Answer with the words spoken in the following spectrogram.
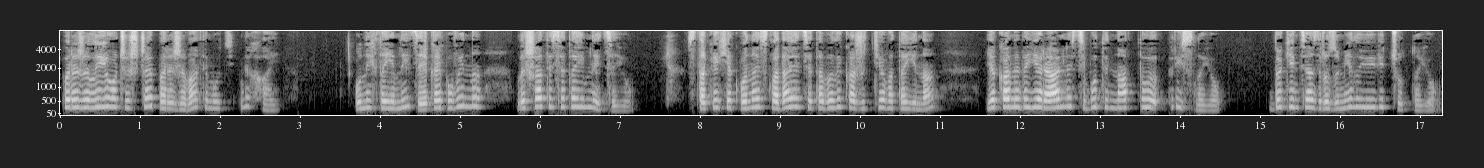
пережили його чи ще переживатимуть, нехай. У них таємниця, яка й повинна лишатися таємницею. З таких, як вона, й складається та велика життєва таїна, яка не дає реальності бути надто прісною, до кінця зрозумілою і відчутною.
